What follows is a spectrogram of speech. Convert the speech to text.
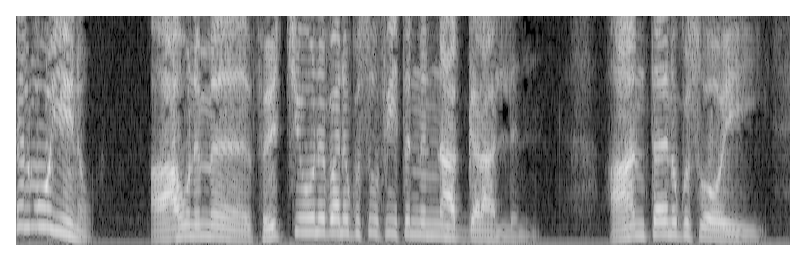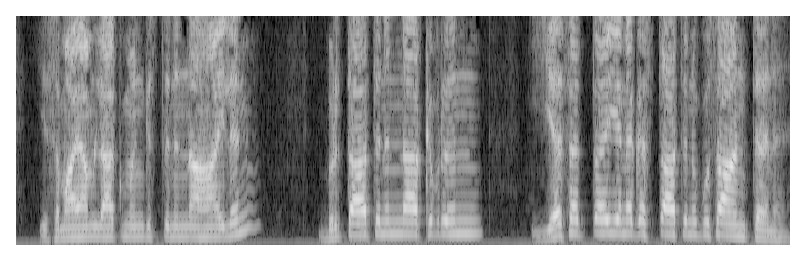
ሕልሙ ይህ ነው አሁንም ፍቺውን በንጉሡ ፊት እንናገራለን። አንተ ንጉሥ ሆይ የሰማይ አምላክ መንግሥትንና ኀይልን ብርታትንና ክብርህን የሰጠ የነገሥታት ንጉሥ አንተ ነህ።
